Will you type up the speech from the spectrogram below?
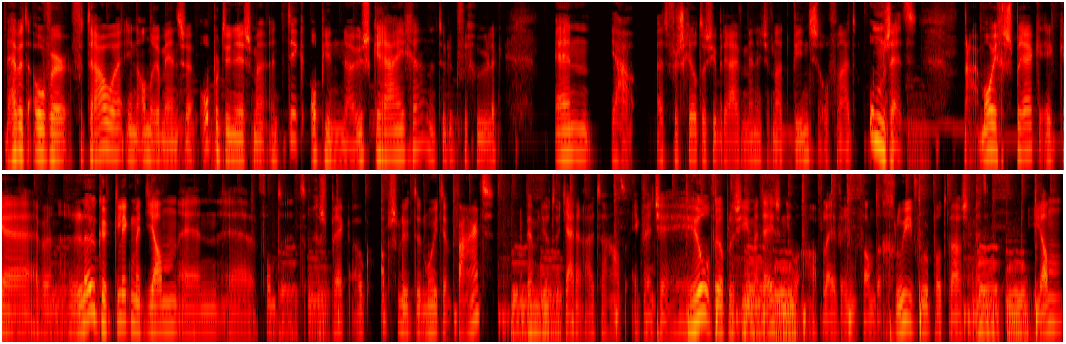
We hebben het over vertrouwen in andere mensen, opportunisme, een tik op je neus krijgen natuurlijk figuurlijk. En ja, het verschil tussen je bedrijf managen vanuit winst of vanuit omzet. Nou, mooi gesprek. Ik uh, heb een leuke klik met Jan en uh, vond het gesprek ook absoluut de moeite waard. Ik ben benieuwd wat jij eruit haalt. Ik wens je heel veel plezier met deze nieuwe aflevering van de Groeivoer podcast met Jan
